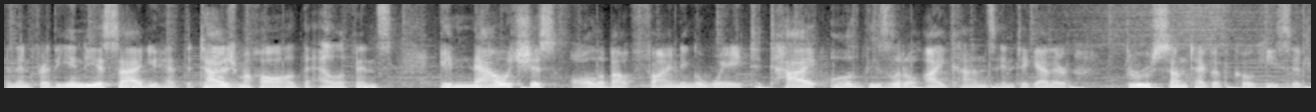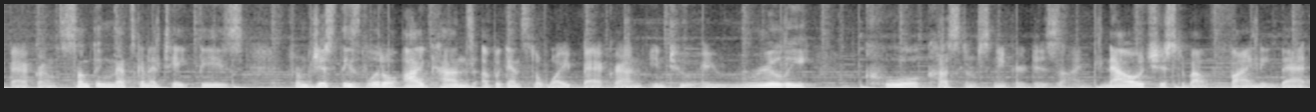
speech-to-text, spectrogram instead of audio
and then for the India side you have the Taj Mahal, the elephants, and now it's just all about finding a way to tie all of these little icons in together through some type of cohesive background, something that's going to take these from just these little icons up against a white background into a really cool custom sneaker design. Now it's just about finding that,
